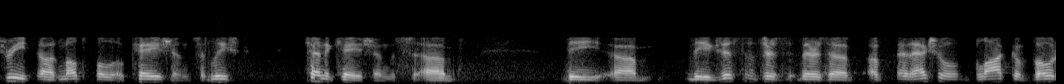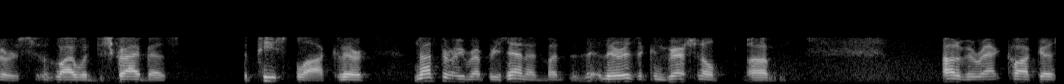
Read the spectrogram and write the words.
street on multiple occasions, at least ten occasions. Um, the um, the existence there's there's a, a an actual block of voters who I would describe as the peace bloc. They're not very represented, but th- there is a congressional um, out of Iraq caucus,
